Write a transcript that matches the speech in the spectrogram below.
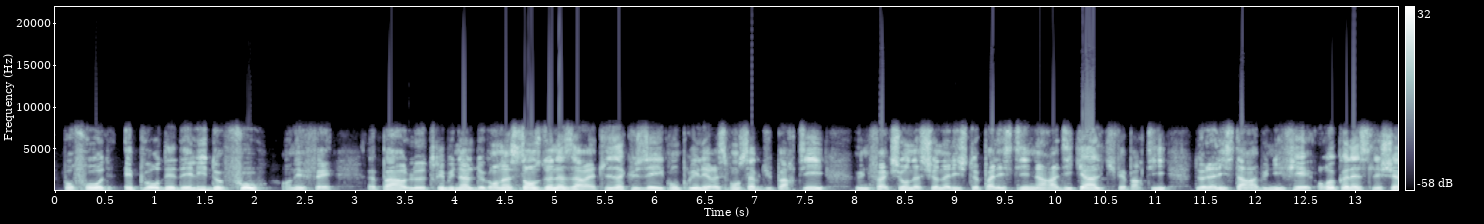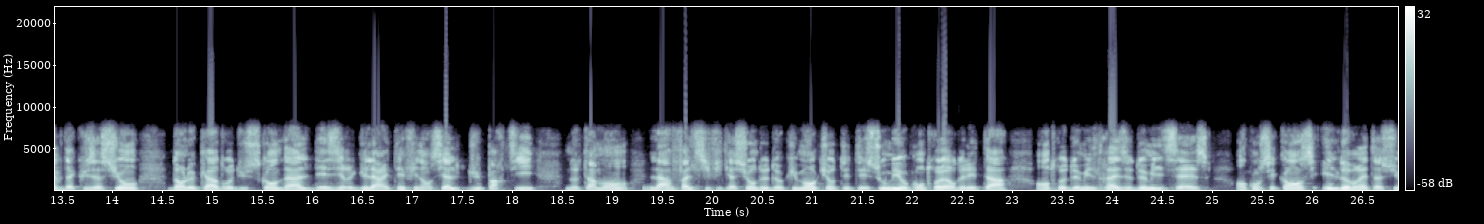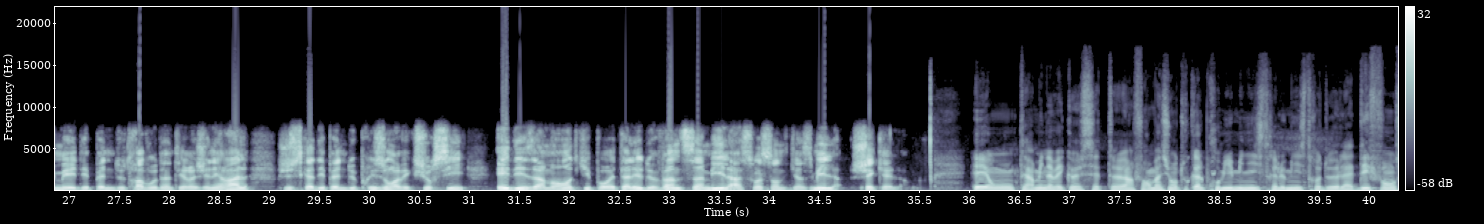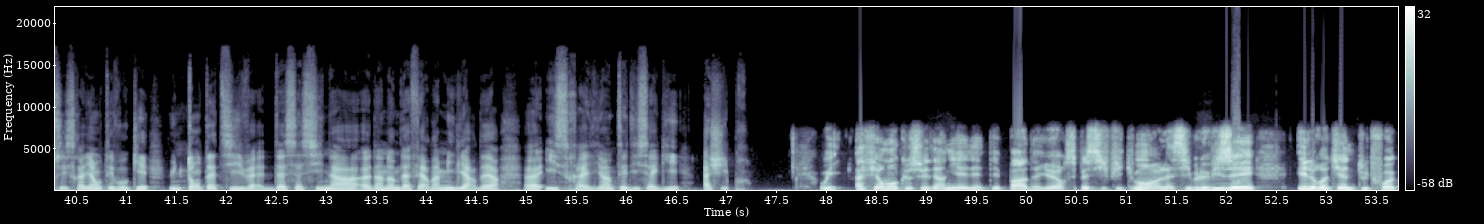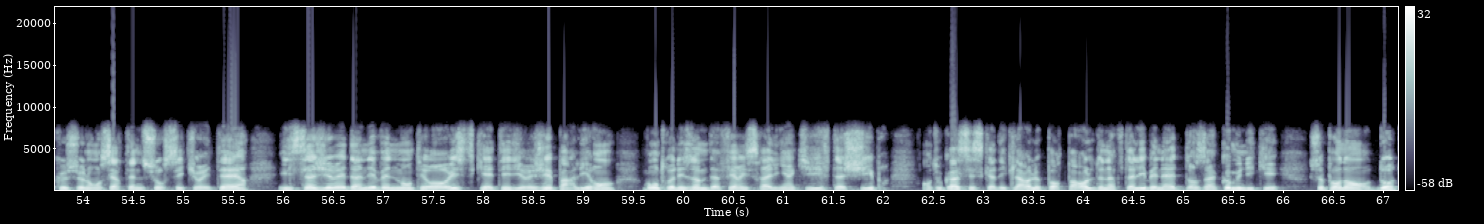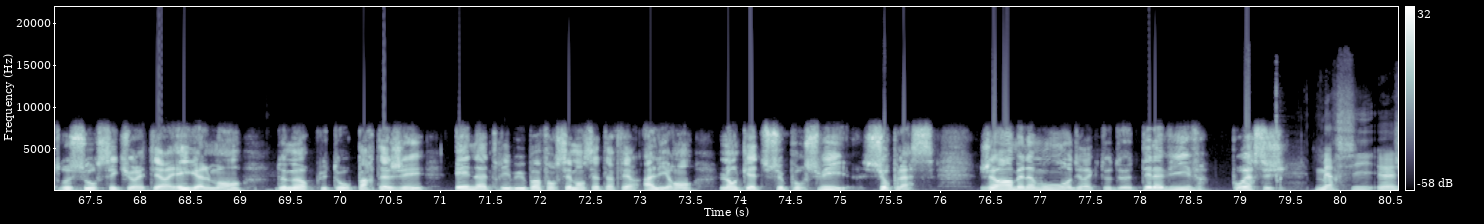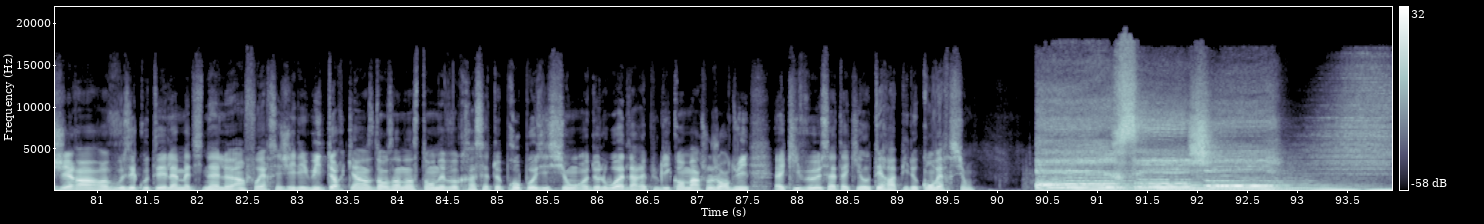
pour fraude et pour des délits de faux, en effet, euh, par le tribunal de grande instance de Nazareth. Les accusés, y compris les responsables du parti, une faction nationaliste palestine radicale qui fait partie de la liste arabe unifiée, reconnaissent les chefs d'accusation dans le cadre du scandale des irrégularités financières du parti, notamment la falsification de documents qui ont été soumis au contrôleur de l'État entre 2013 et 2016. En conséquence, ils devraient assumer des peines de travaux d'intérêt général jusqu'à des peines de prison avec sursis et des amendes qui pourraient aller de 25 000 à 75 000 shekels. Et on termine avec euh, cette euh, information. En tout cas, le Premier ministre et le ministre de la Défense israélien ont évoqué une tentative d'assassinat euh, d'un homme d'affaires, d'un milliardaire israélien, Teddy Sagui, à Chypre. Oui, affirmant que ce dernier n'était pas d'ailleurs spécifiquement la cible visée, ils retiennent toutefois que selon certaines sources sécuritaires, il s'agirait d'un événement terroriste qui a été dirigé par l'Iran contre des hommes d'affaires israéliens qui vivent à Chypre. En tout cas, c'est ce qu'a déclaré le porte-parole de Naftali Bennett dans un communiqué. Cependant, d'autres sources sécuritaires également demeurent plutôt partagées et n'attribuent pas forcément cette affaire à l'Iran. L'enquête se poursuit sur place. Gérard Benamou en direct de Tel Aviv pour RCJ. Merci euh, Gérard. Vous écoutez la matinale Info RCJ, il est 8h15. Dans un instant, on évoquera cette proposition de loi de la République en marche aujourd'hui euh, qui veut s'attaquer aux thérapies de conversion. RCJ.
